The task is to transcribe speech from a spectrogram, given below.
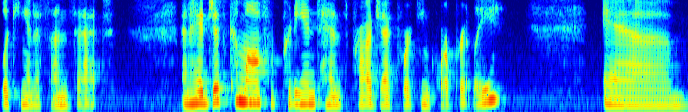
looking at a sunset. And I had just come off a pretty intense project working corporately. And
